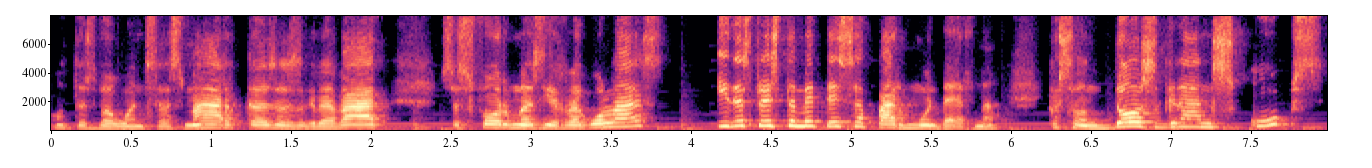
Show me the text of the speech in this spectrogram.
on es veuen les marques, el gravat, les formes irregulars, i després també té la part moderna, que són dos grans cubs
